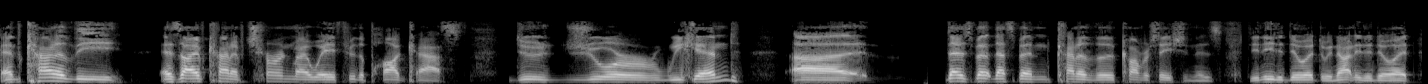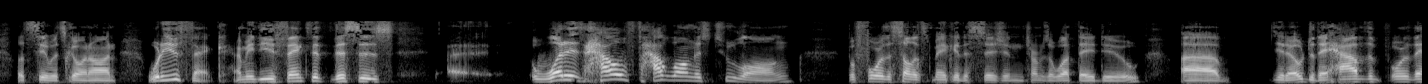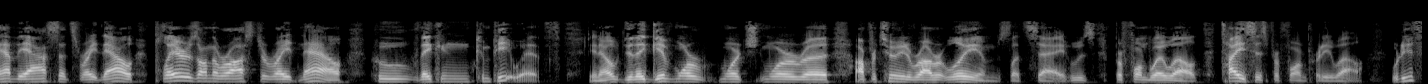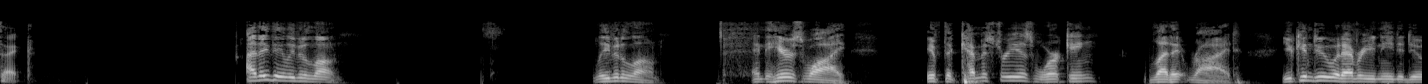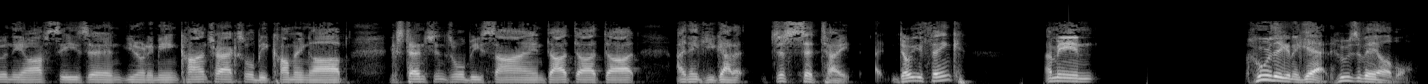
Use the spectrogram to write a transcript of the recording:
And kind of the, as I've kind of churned my way through the podcast du jour weekend, uh, that's been, that's been kind of the conversation is, do you need to do it? Do we not need to do it? Let's see what's going on. What do you think? I mean, do you think that this is, uh, what is, how, how long is too long before the Celtics make a decision in terms of what they do? Uh, you know, do they have the, or they have the assets right now, players on the roster right now who they can compete with? You know, do they give more, more, more, uh, opportunity to Robert Williams, let's say, who's performed way well? Theis has performed pretty well. What do you think? I think they leave it alone. Leave it alone. And here's why. If the chemistry is working, let it ride. You can do whatever you need to do in the off season. You know what I mean? Contracts will be coming up. Extensions will be signed, dot, dot, dot. I think you gotta just sit tight. Don't you think? I mean, who are they going to get? Who's available?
